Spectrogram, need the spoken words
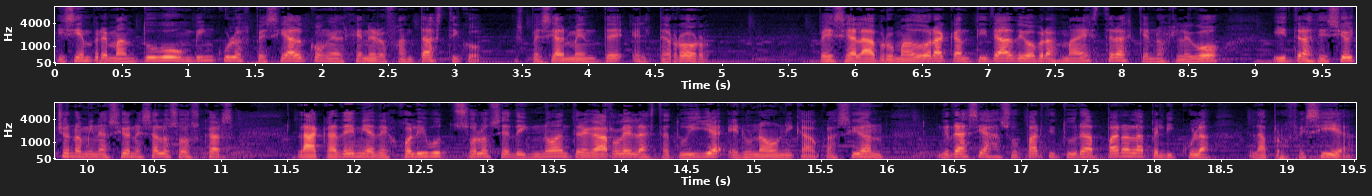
y siempre mantuvo un vínculo especial con el género fantástico, especialmente el terror. Pese a la abrumadora cantidad de obras maestras que nos legó y tras 18 nominaciones a los Oscars, la Academia de Hollywood solo se dignó a entregarle la estatuilla en una única ocasión, gracias a su partitura para la película La Profecía.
